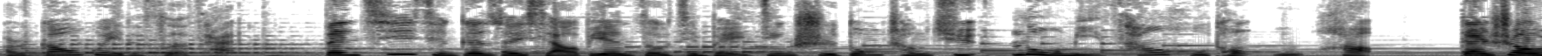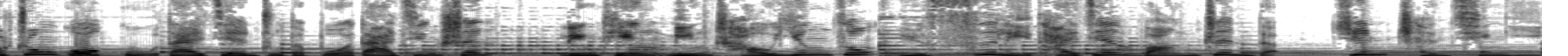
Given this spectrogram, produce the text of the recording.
而高贵的色彩。本期请跟随小编走进北京市东城区禄米仓胡同五号，感受中国古代建筑的博大精深。聆听明朝英宗与司礼太监王振的君臣情谊。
